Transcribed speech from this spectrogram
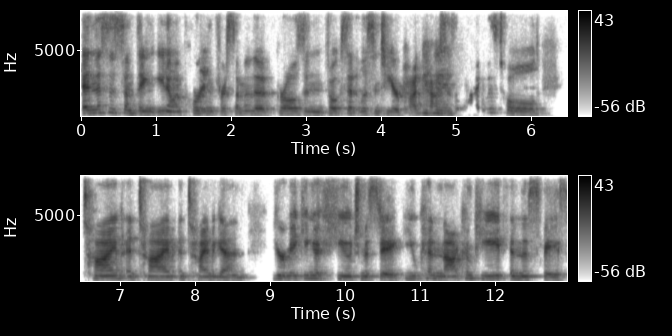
and this is something, you know, important for some of the girls and folks that listen to your podcast, mm-hmm. is I was told time and time and time again. You're making a huge mistake. You cannot compete in this space.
